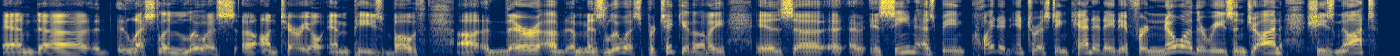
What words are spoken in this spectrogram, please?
and uh, Lewis, uh, Ontario MPs both. Uh, there, uh, Ms. Lewis particularly is is seen as being quite an interesting candidate, if for no other reason, John, she's not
